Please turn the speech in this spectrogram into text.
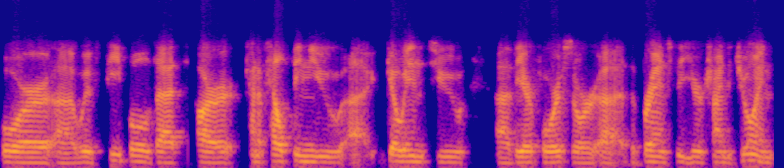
or uh, with people that are kind of helping you uh, go into the Air Force or the branch that you're trying to join,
